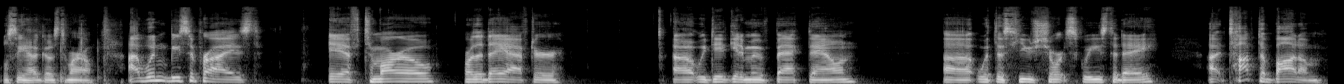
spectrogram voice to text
We'll see how it goes tomorrow. I wouldn't be surprised if tomorrow or the day after uh, we did get a move back down uh, with this huge short squeeze today uh, top to bottom,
